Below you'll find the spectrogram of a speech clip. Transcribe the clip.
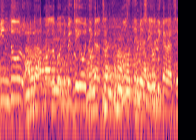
হিন্দুর ধর্মাবলম্বীর যেই অধিকার আছে মুসলিমের সেই অধিকার আছে।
